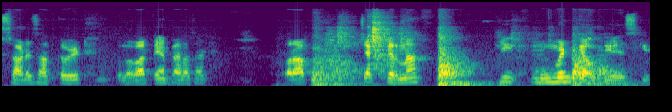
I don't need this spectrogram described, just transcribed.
साढ़े सात का वेट तो लगाते हैं पहला सेट और आप चेक करना कि मूवमेंट क्या होती है इसकी।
